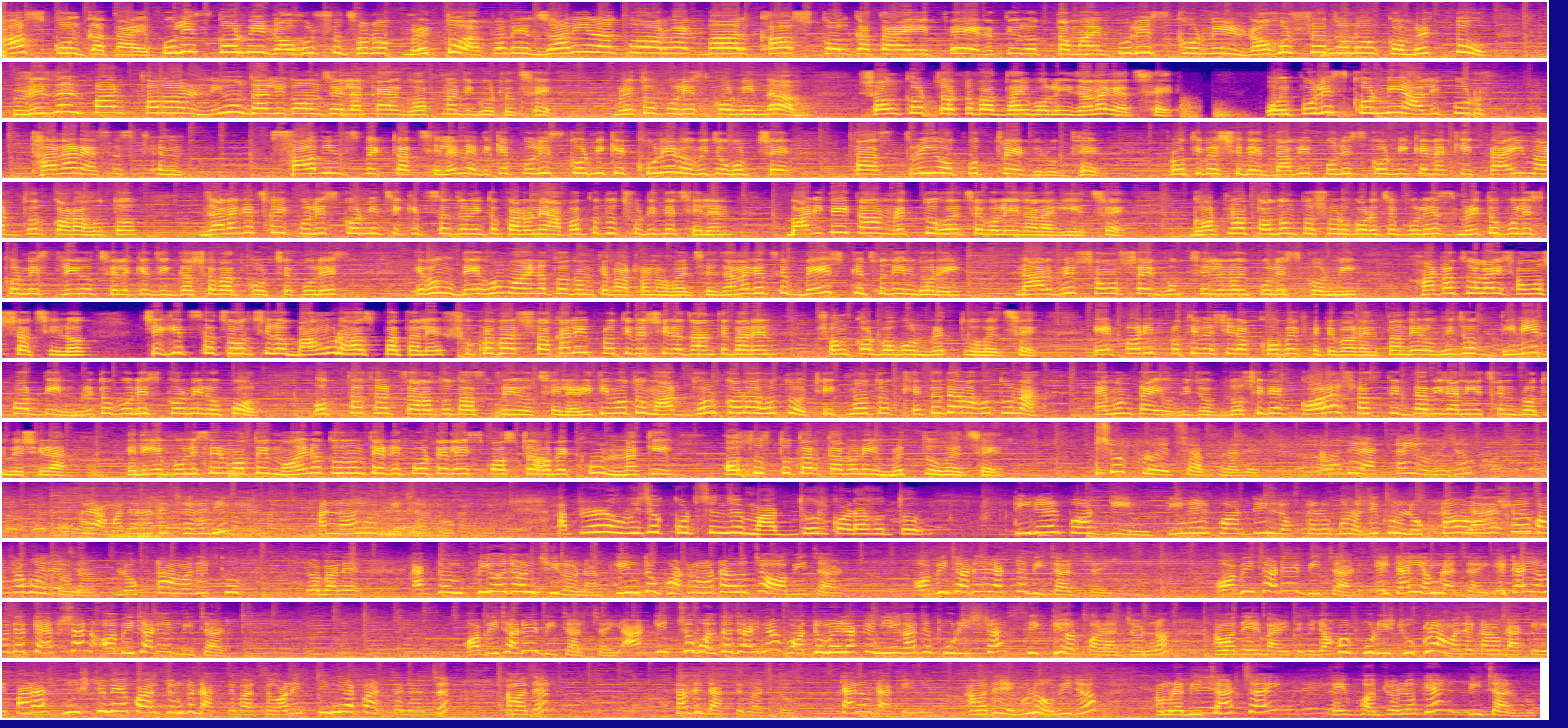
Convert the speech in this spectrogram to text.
খাস কলকাতায় পুলিশ কর্মীর রহস্যজনক মৃত্যু। আপনাদের জানিয়ে রাখব আরও একবার, খাস কলকাতায় ফের তিলোত্তমায় পুলিশ কর্মীর রহস্যজনক মৃত্যু। রিজেন্ট পার্ক থানার নিউ ডালিগঞ্জ এলাকার ঘটনাটি ঘটেছে। মৃত পুলিশ কর্মীর নাম শঙ্কর চট্টোপাধ্যায় বলেই জানা গেছে। ওই পুলিশ কর্মী আলিপুর থানার অ্যাসিস্ট্যান্ট সাব ইন্সপেক্টর ছিলেন। এদিকে পুলিশ কর্মীকে খুনের অভিযোগ উঠছে তার স্ত্রী ও পুত্রের বিরুদ্ধে। প্রতিবেশীদের দাবি, পুলিশ কর্মীকে নাকি প্রায় মারধর করা হতো। জানা গেছে, ওই পুলিশ কর্মী চিকিৎসাজনিত কারণে আপাতত ছুটিতে ছিলেন। বাড়িতেই তার মৃত্যু হয়েছে বলেই জানা গিয়েছে। ঘটনার তদন্ত শুরু করেছে পুলিশ। মৃত পুলিশ কর্মীর স্ত্রী ও ছেলেকে জিজ্ঞাসাবাদ করছে পুলিশ এবং দেহ ময়না তদন্তে পাঠানো হয়েছে। জানা গেছে, বেশ কিছুদিন ধরেই নার্ভের সমস্যায় ভুগছিলেন ওই পুলিশ কর্মী। হাঁটা চলায় সমস্যা ছিল। চিকিৎসা চলছিল বাঙুর হাসপাতালে। শুক্রবার সকালেই প্রতিবেশীরা জানতে পারেন শঙ্করবাবুর মৃত্যু হয়েছে। এরপরই প্রতিবেশীরা ক্ষোভে ফেটে পড়েন। তাদের অভিযোগ দিনের পর দিন মৃত পুলিশ কর্মীর উপর অত্যাচার চালাতো তার স্ত্রী ও ছেলে। রীতিমতো মারধর করা হতো ঠিকমতো খেতে দেওয়া হতো না এমনটাই অভিযোগ। দোষীদের কড়া শাস্তির দাবি জানিয়েছেন প্রতিবেশীরা। এদিকে পুলিশের মতে ময়নাতদন্তের রিপোর্ট এলেই স্পষ্ট হবে খুন নাকি অসুস্থতার কারণেই মৃত্যু হয়েছে। অভিযোগ রয়েছে আপনাদের? আমাদের একটাই অভিযোগ ওকে আমাদের হাতে ছেড়ে দিক আর নয় ওর বিচার হোক। আপনারা অভিযোগ করছেন যে মারধর করা হতো। দিনের পর দিন দিনের পর দিন লোকটার ওপর দেখুন লোকটাও আমাদের সঙ্গে কথা বলতো না। লোকটা আমাদের খুব মানে একদম প্রিয়জন ছিল না। কিন্তু ঘটনাটা হচ্ছে অবিচার। অবিচারের একটা বিচার চাই। অবিচারের বিচার এটাই আমরা চাই। এটাই আমাদের ক্যাপশন অবিচারের বিচার। অবিচারের বিচার চাই। আর কিচ্ছু বলতে চাই না। ভদ্রমহিলাকে নিয়ে গেছে পুলিশটা সিকিওর করার জন্য। আমাদের এই বাড়ি থেকে যখন পুলিশ ঢুকলো, আমাদের কেন ডাকেনি? পাড়া মুষ্টিমেয় কয়েকজনকে ডাকতে পারতো। অনেক সিনিয়র পার্সন আছে, আমাদের তাদের ডাকতে পারতো। কেন ডাকেনি? আমাদের এগুলো অভিযোগ। আমরা বিচার চাই, এই ভদ্রলোকের বিচার হোক।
